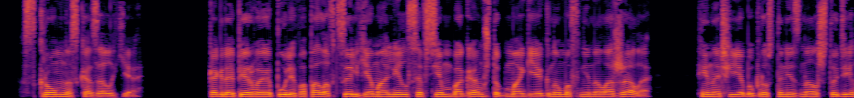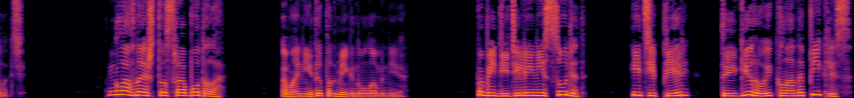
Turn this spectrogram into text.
— скромно сказал я. Когда первая пуля попала в цель, я молился всем богам, чтобы магия гномов не налажала, иначе я бы просто не знал, что делать. «Главное, что сработало», — Аманита подмигнула мне. «Победителей не судят, и теперь ты герой клана Пиклис».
